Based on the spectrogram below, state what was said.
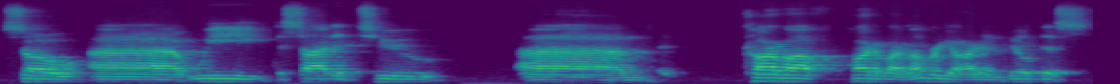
so uh, we decided to um, carve off part of our lumber yard and build this.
